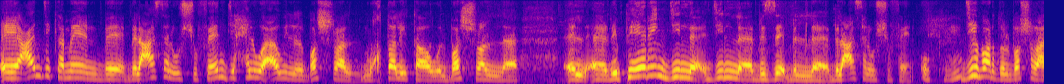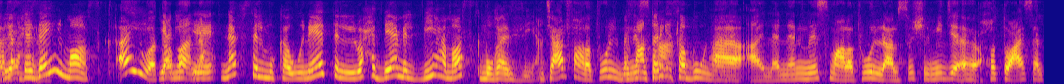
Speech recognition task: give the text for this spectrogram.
آه عندي كمان بالعسل والشوفان دي حلوة قوي للبشرة المختلطة والبشرة ال repairing دي ال دي ال بال- بالعسل والشوفان. okay. دي برضو البشرة عليها ده زي ال mask. أيوه طبعا. يعني آه، نفس المكونات اللي الواحد بيعمل بيها mask مغذي يعني. انت عارفة على طول بس عن طريق صابون آه آه لأن بنسمع على طول على ال social media آه، حطوا عسل.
